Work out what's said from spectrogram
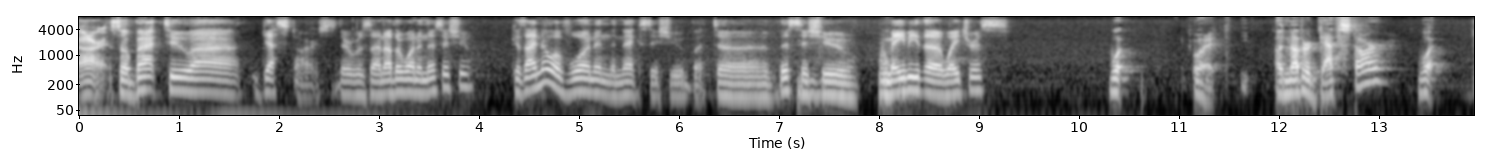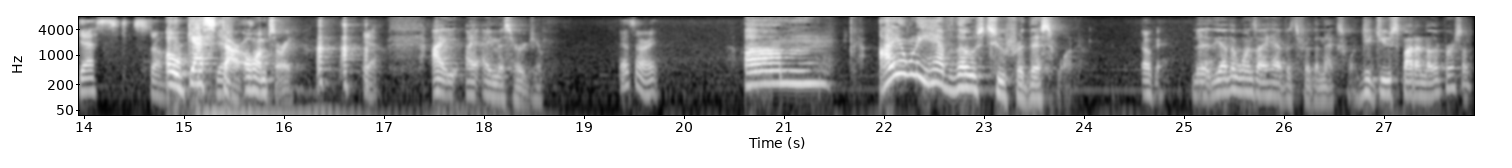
All right, so back to uh, guest stars. There was another one in this issue because I know of one in the next issue, but uh, this issue, maybe the waitress What? What? Another Death Star? What? guest star. Oh, guest Yeah. star. Oh, I'm sorry. yeah, I, I, I misheard you. that's all right. Um, I only have those two for this one. Okay. The, the other ones I have is for the next one. Did you spot another person?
